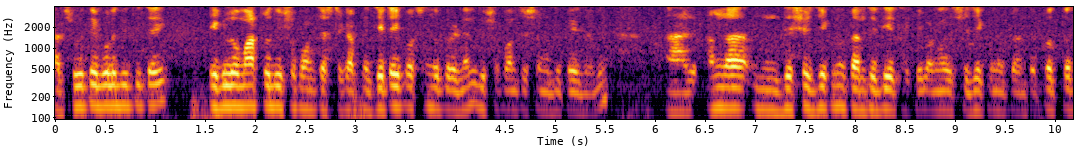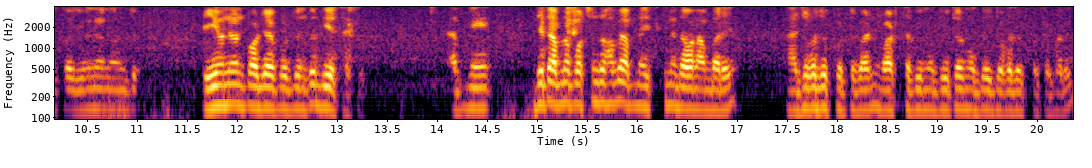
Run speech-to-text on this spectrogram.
আর শুরুতেই বলে দিতে চাই, এগুলো মাত্র দুশো পঞ্চাশ টাকা। আপনি যেটাই পছন্দ করে নেন, দুশো পঞ্চাশের মধ্যে পেয়ে যাবেন। আর আমরা দেশের যে কোনো প্রান্তে দিয়ে থাকি, বাংলাদেশের যে কোনো প্রান্তে, প্রত্যন্ত ইউনিয়ন ইউনিয়ন পর্যায় পর্যন্ত দিয়ে থাকি। আপনি, যেটা আপনার পছন্দ হবে, আপনার স্ক্রিনে দেওয়া নাম্বারে যোগাযোগ করতে পারেন। হোয়াটসঅ্যাপ ইমো দুইটার মধ্যেই যোগাযোগ করতে পারেন।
